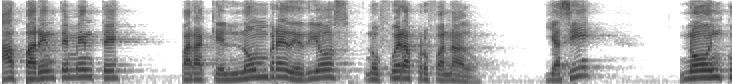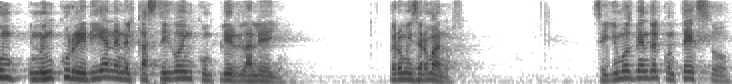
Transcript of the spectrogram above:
aparentemente para que el nombre de Dios no fuera profanado. Y así no, incurrirían en el castigo de incumplir la ley. Pero mis hermanos, seguimos viendo el contexto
